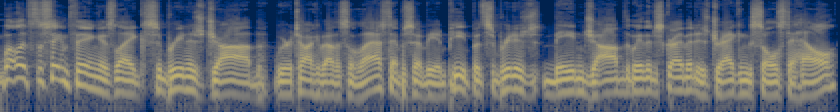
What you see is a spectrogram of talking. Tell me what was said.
Well, it's the same thing as like Sabrina's job. We were talking about this in the last episode, me and Pete, but Sabrina's main job, the way they describe it, is dragging souls to hell.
